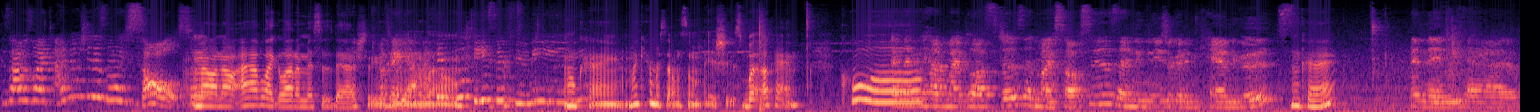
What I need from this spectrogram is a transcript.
Because I was like, I know she doesn't like salt. So. No, no, I have like a lot of Mrs. Dash. Okay, yeah, I can move these if you need. Okay, my camera's having some issues, but okay, cool. And then we have my pastas and my sauces, and then these are going to be canned goods. Okay. And then we have.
